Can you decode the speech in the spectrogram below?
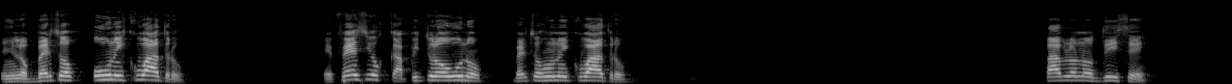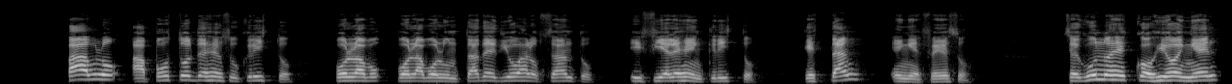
en los versos 1 y 4. Efesios capítulo 1, versos 1 y 4. Pablo nos dice, Pablo, apóstol de Jesucristo, por la, por la voluntad de Dios a los santos y fieles en Cristo, que están en Efeso, según nos escogió en él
